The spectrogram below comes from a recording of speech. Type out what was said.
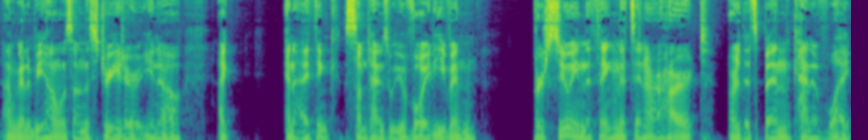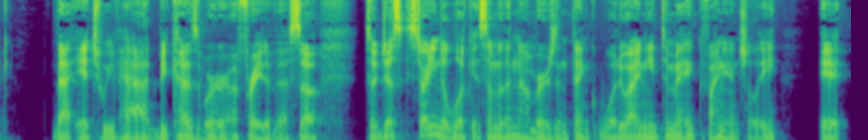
I'm going to be homeless on the street or, you know, I and I think sometimes we avoid even pursuing the thing that's in our heart or that's been kind of like that itch we've had because we're afraid of this. So so just starting to look at some of the numbers and think what do I need to make financially? It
